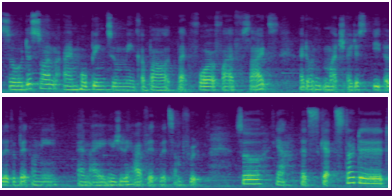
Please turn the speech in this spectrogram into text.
so this one I'm hoping to make about like four or five sides. I don't eat much I just eat a little bit only and I usually have it with some fruit. So yeah let's get started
